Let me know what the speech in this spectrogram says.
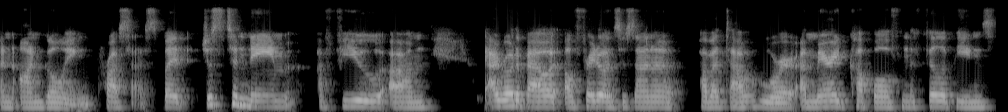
an ongoing process. But just to name a few, um, I wrote about Alfredo and Susana Pabatao, who were a married couple from the Philippines.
